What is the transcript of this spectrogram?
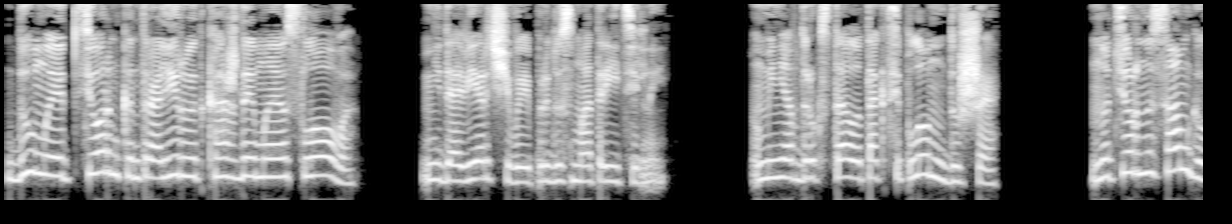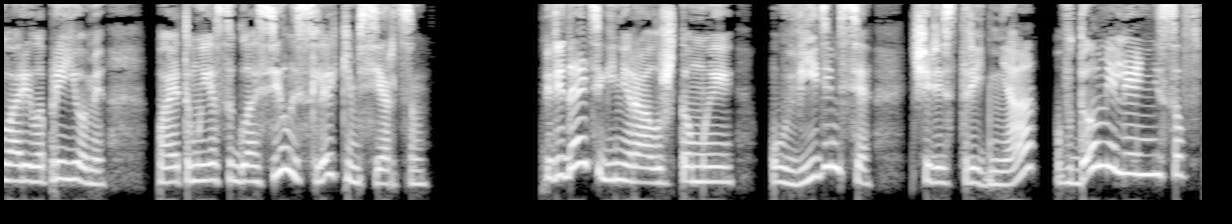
Думает, Терн контролирует каждое мое слово недоверчивый и предусмотрительный. У меня вдруг стало так тепло на душе. Но Терн и сам говорил о приеме, поэтому я согласилась с легким сердцем. Передайте генералу, что мы увидимся через три дня в доме Леннисов.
